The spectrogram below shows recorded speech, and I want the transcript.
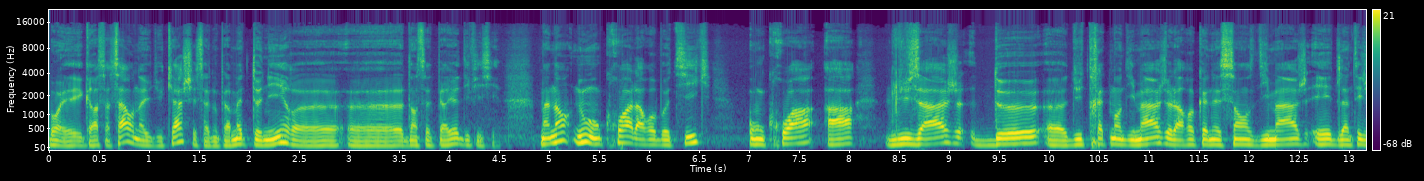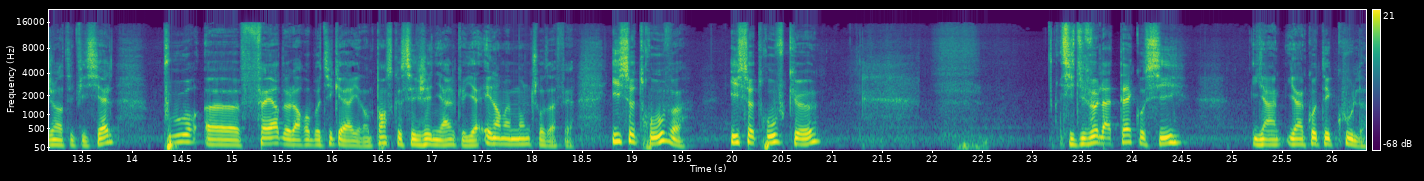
Bon, et grâce à ça, on a eu du cash et ça nous permet de tenir euh, euh, dans cette période difficile. Maintenant, nous, on croit à la robotique, on croit à l'usage de, euh, du traitement d'image, de la reconnaissance d'image et de l'intelligence artificielle pour faire de la robotique aérienne. On pense que c'est génial, qu'il y a énormément de choses à faire. Il se trouve, il se trouve que, si tu veux, la tech aussi, il y, a un côté cool.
